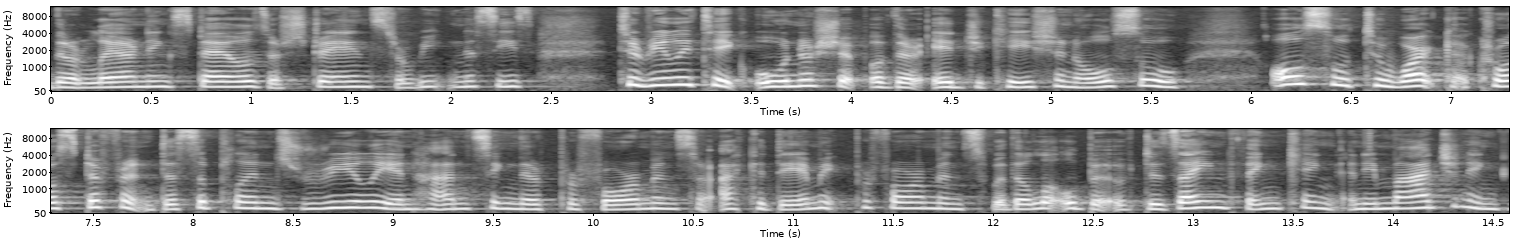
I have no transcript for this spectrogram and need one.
their learning styles, their strengths, their weaknesses, to really take ownership of their education also. Also to work across different disciplines, really enhancing their performance, their academic performance with a little bit of design thinking and imagining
